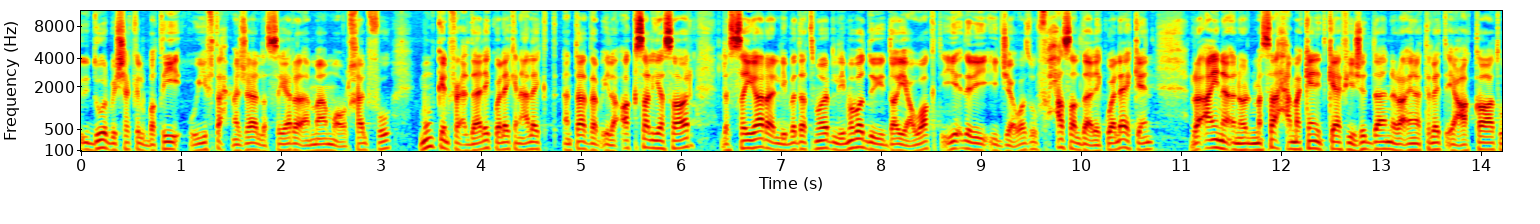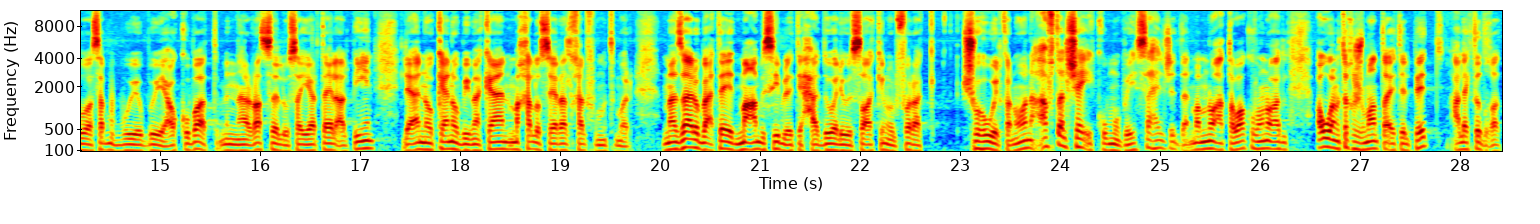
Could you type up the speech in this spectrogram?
يدور بشكل بطيء ويفتح مجال للسيارة الامامه أو الخلفه ممكن فعل ذلك ولكن عليك أن تذهب إلى أقصى اليسار للسيارة اللي بدها تمر اللي ما بده يضيع وقت يقدر يتجاوز وحصل ذلك. ولكن رأينا أنه المساحة ما كانت كافية جدا. رأينا ثلاث إعاقات وسببوا بعقوبات من راسل وسيارتي الألبين لأنه كانوا بمكان ما خلوا السيارات الخلف تمر ما زالوا بعتقد ما عم بيصيب الاتحاد الدولي والسائقين والفرق شو هو القانون أفضل شيء يقوموا به سهل جدا ممنوع التوقف ممنوع أول ما تخرج منطقة البيت عليك تضغط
